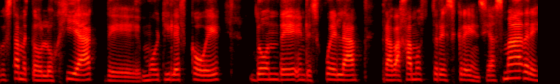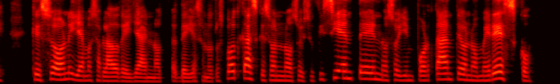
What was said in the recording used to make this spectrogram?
esta metodología de Morty Lefkoe, donde en la escuela trabajamos tres creencias madre, que son, y ya hemos hablado de, ella de ellas en otros podcasts, que son no soy suficiente, no soy importante o no merezco.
